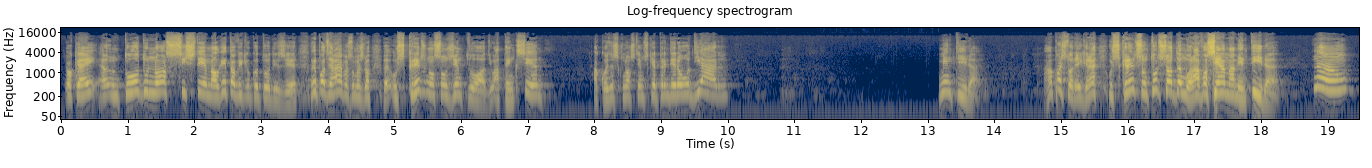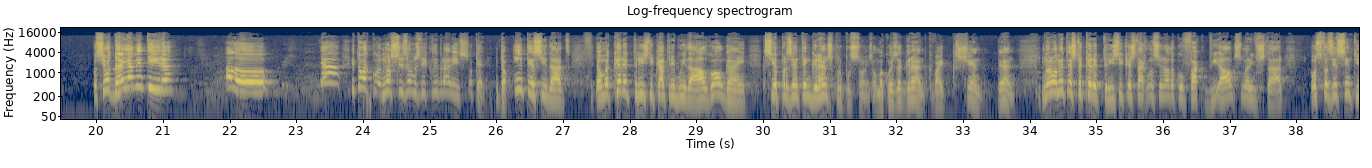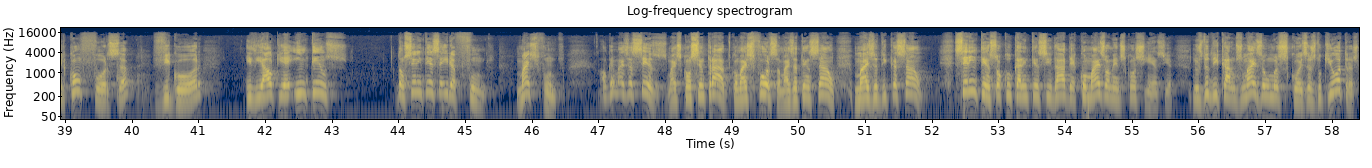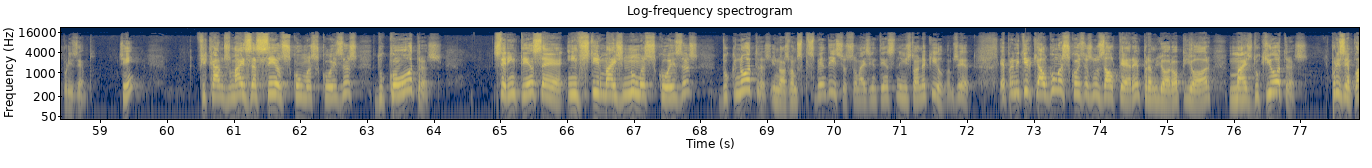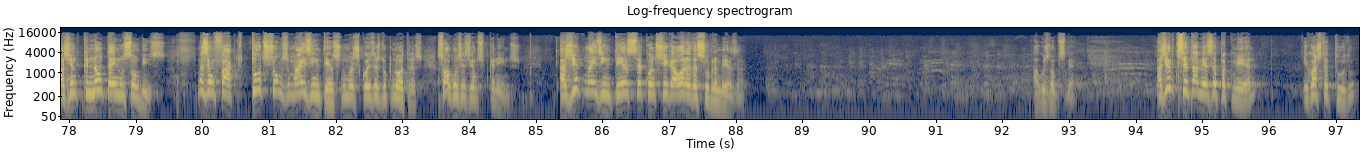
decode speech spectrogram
ok? Em todo o nosso sistema. Alguém está a ouvir aquilo que eu estou a dizer? Alguém pode dizer, ah, pastor, mas não, eh, os crentes não são gente de ódio. Ah, tem que ser. Há coisas que nós temos que aprender a odiar. Mentira. Ah, pastor, a igreja, os crentes são todos só de amor. Ah, você ama a mentira? Não. Você odeia a mentira. Alô? Yeah. Então nós precisamos de equilibrar isso. Ok. Então, intensidade é uma característica atribuída a algo ou alguém que se apresenta em grandes proporções. É uma coisa grande, que vai crescendo. Grande. Normalmente esta característica está relacionada com o facto de algo se manifestar ou se fazer sentir com força, vigor e de algo que é intenso. Então, ser intenso é ir a fundo, mais fundo. Alguém mais aceso, mais concentrado, com mais força, mais atenção, mais dedicação. Ser intenso ou colocar intensidade é, com mais ou menos consciência, nos dedicarmos mais a umas coisas do que outras, por exemplo. Sim? Ficarmos mais acesos com umas coisas do que com outras. Ser intenso é investir mais numas coisas do que noutras. E nós vamos percebendo isso. Eu sou mais intenso nisto ou naquilo. Vamos ver. É permitir que algumas coisas nos alterem, para melhor ou pior, mais do que outras. Por exemplo, há gente que não tem noção disso. Mas é um facto, todos somos mais intensos numas coisas do que noutras. Só alguns exemplos pequeninos. Há gente mais intensa quando chega a hora da sobremesa. Alguns não perceberam. Há gente que senta à mesa para comer e gosta de tudo,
